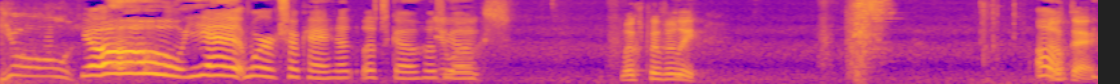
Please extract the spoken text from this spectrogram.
Yo! Yo, yeah, it works. Okay, let, let's go. Let's it go. works. Works perfectly. Oh, Okay.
